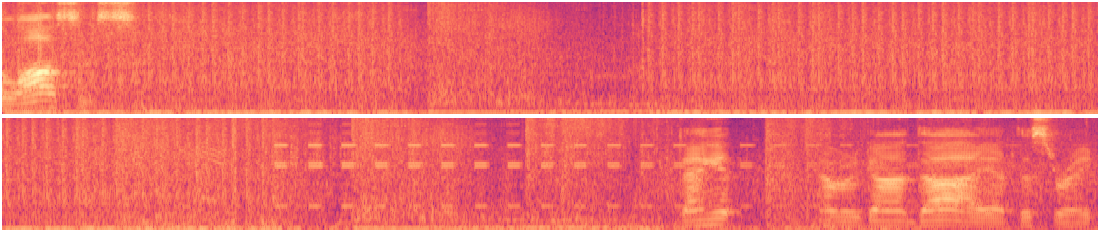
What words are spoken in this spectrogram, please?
Colossus. Dang it. Now we're gonna die at this rate.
